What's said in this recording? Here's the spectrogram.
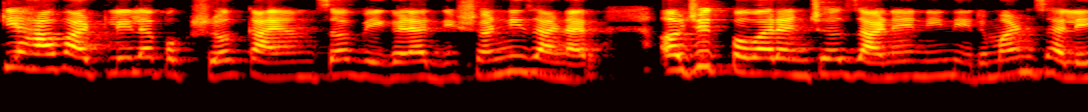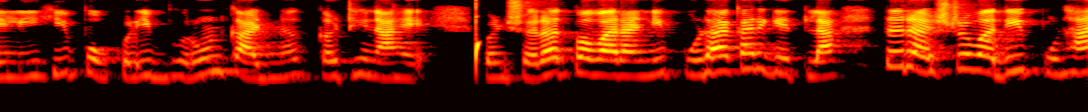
की हा वाटलेला पक्ष कायमचा वेगळ्या दिशांनी जाणार? अजित पवार यांच्या जाण्याने निर्माण झालेली ही पोकळी भरून काढणं कठीण आहे. पण शरद पवारांनी पुढाकार घेतला तर राष्ट्रवादी पुन्हा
